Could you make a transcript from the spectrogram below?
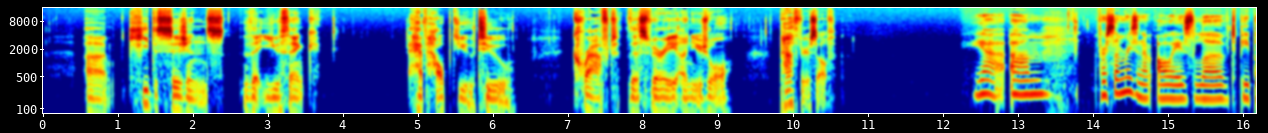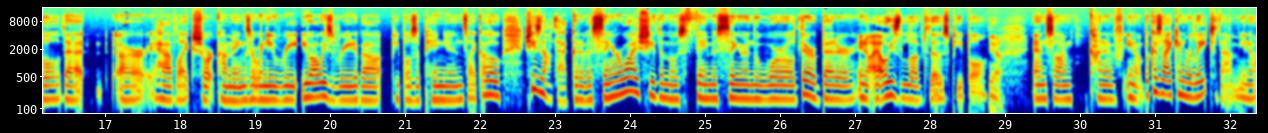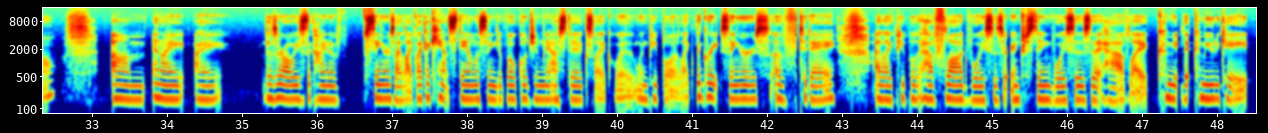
uh, key decisions that you think have helped you to craft this very unusual path for yourself? Yeah. Um, for some reason, I've always loved people that are have like shortcomings, or when you read, you always read about people's opinions, like, "Oh, she's not that good of a singer. Why is she the most famous singer in the world? There are better." You know, I always loved those people. Yeah. and so I'm kind of you know because I can relate to them, you know, um, and I I those are always the kind of singers I like. Like I can't stand listening to vocal gymnastics. Like when when people are like the great singers of today, I like people that have flawed voices or interesting voices that have like commu- that communicate.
